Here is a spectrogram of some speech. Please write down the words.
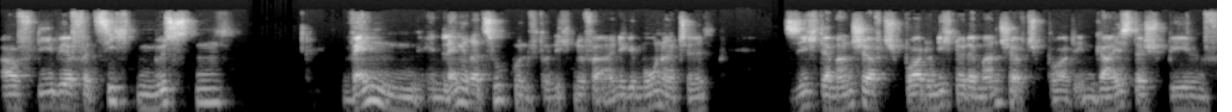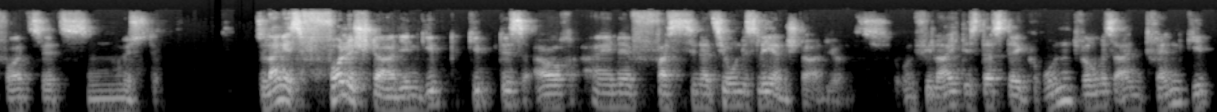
auf die wir verzichten müssten, wenn in längerer Zukunft und nicht nur für einige Monate sich der Mannschaftssport und nicht nur der Mannschaftssport in Geisterspielen fortsetzen müsste. Solange es volle Stadien gibt, gibt es auch eine Faszination des leeren Stadions. Und vielleicht ist das der Grund, warum es einen Trend gibt,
